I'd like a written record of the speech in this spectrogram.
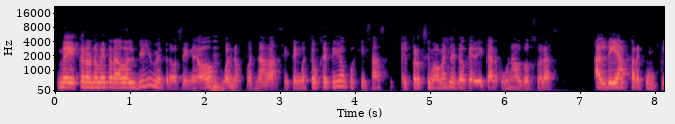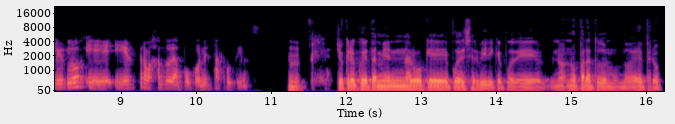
me cronometrado al milímetro, sino, mm. bueno, pues nada, si tengo este objetivo, pues quizás el próximo mes le tengo que dedicar una o dos horas al día para cumplirlo e, ir trabajando de a poco en estas rutinas. Mm. Yo creo que también algo que puede servir y que puede, no, no para todo el mundo, ¿eh? pero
